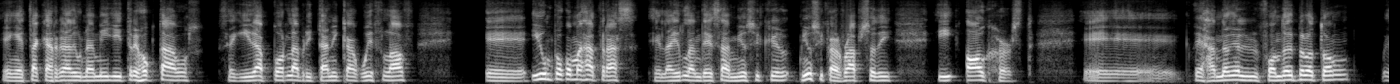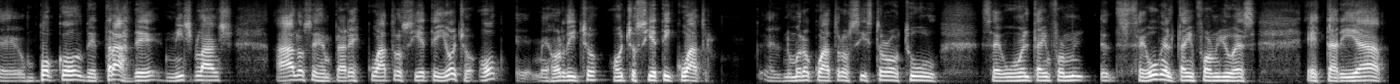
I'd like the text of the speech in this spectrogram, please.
en esta carrera de una milla y tres octavos seguida por la británica With Love eh, y un poco más atrás eh, la irlandesa Musical, Rhapsody y Oakhurst, eh, dejando en el fondo del pelotón un poco detrás de Niche Blanche a los ejemplares 4, 7 y 8, o mejor dicho, 8, 7 y 4. El número 4, Sister O'Toole, según el Timeform, según el US, estaría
